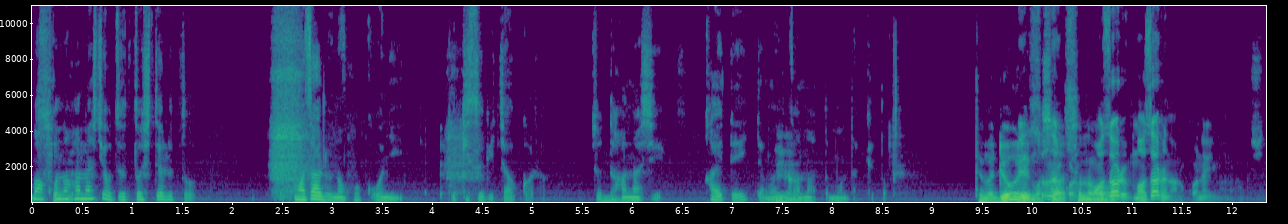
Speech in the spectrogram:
まあこの話をずっとしてると混ざるの方向に行き過ぎちゃうからちょっと話変えていってもいいかなと思うんだけど、でも料理もさその？混ざる混ざるなのかね今の話っ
